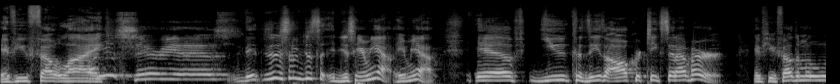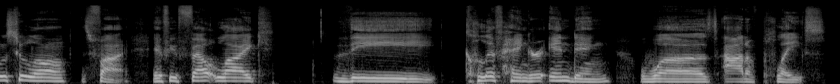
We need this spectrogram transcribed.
If you felt like, are you serious? Just, just, just hear me out. Hear me out. If you, because these are all critiques that I've heard. If you felt the movie was too long, it's fine. If you felt like the cliffhanger ending was out of place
